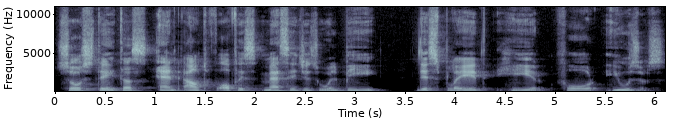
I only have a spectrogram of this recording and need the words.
So status and out of office messages will be displayed here for users.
